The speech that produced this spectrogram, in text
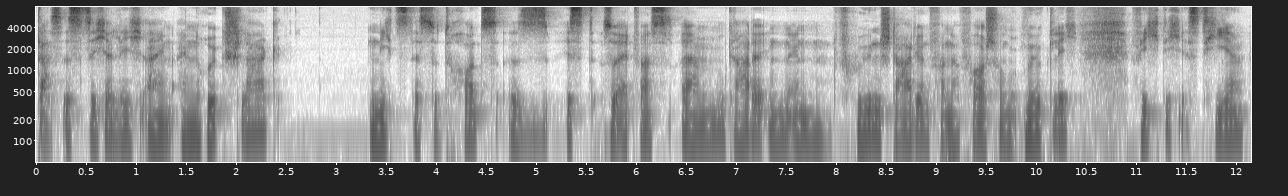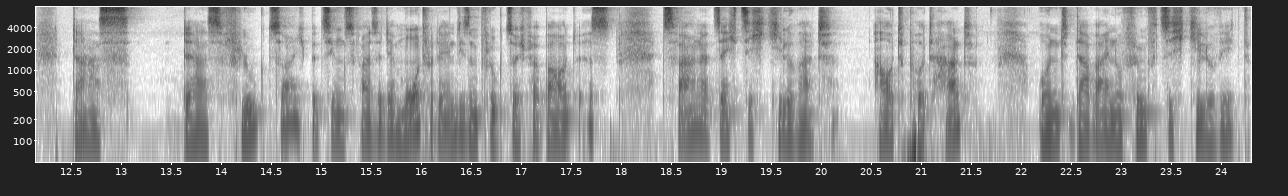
das ist sicherlich ein, ein Rückschlag, Nichtsdestotrotz ist so etwas ähm, gerade in, in, frühen Stadien von der Forschung möglich. Wichtig ist hier, dass das Flugzeug bzw. der Motor, der in diesem Flugzeug verbaut ist, 260 Kilowatt Output hat und dabei nur 50 Kilo wiegt.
